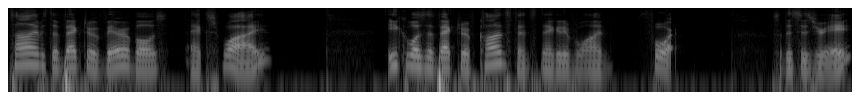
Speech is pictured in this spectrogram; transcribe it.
times the vector of variables x, y equals the vector of constants negative 1, 4. So this is your A.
